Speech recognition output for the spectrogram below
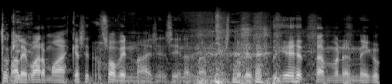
Toki, Mä olin varmaan ehkä sitten sovinnaisin siinä, että musta tuli tämmöinen niinku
